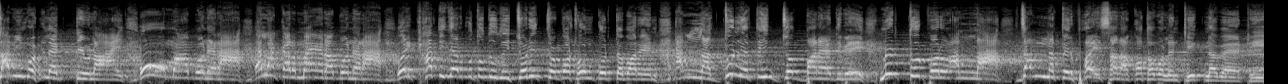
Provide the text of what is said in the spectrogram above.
দামি মহিলা একটিও নাই। ও মা বোনেরা, এলাকার মায়েরা বোনেরা, ওই খাদিজার মতো যদি চরিত্র গঠন করতে পারেন, আল্লাহ দুনিয়াতে ইজ্জত বাড়ায় দিবে। মৃত্যুর পরও আল্লাহ জান্নাতের ফয়সালা কথা বলেন, ঠিক না ব্যাঠি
